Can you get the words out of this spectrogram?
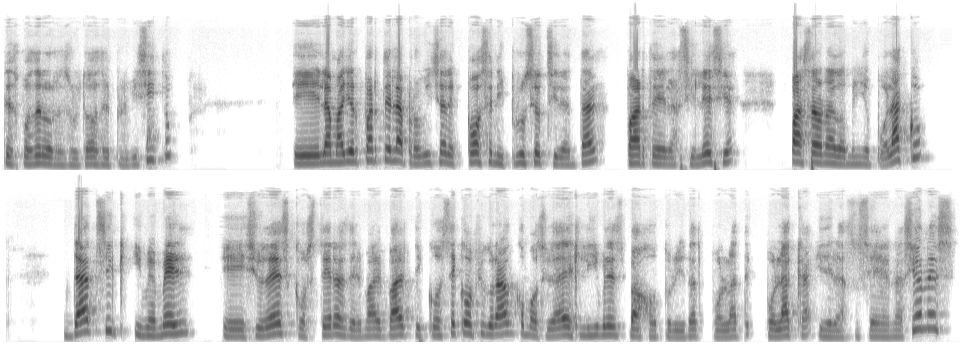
después de los resultados del plebiscito. Eh, la mayor parte de la provincia de Posen y Prusia Occidental, parte de la Silesia, pasaron a dominio polaco. Danzig y Memel eh, ciudades costeras del mar Báltico se configuraron como ciudades libres bajo autoridad polaca y de la Sociedad de Naciones.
